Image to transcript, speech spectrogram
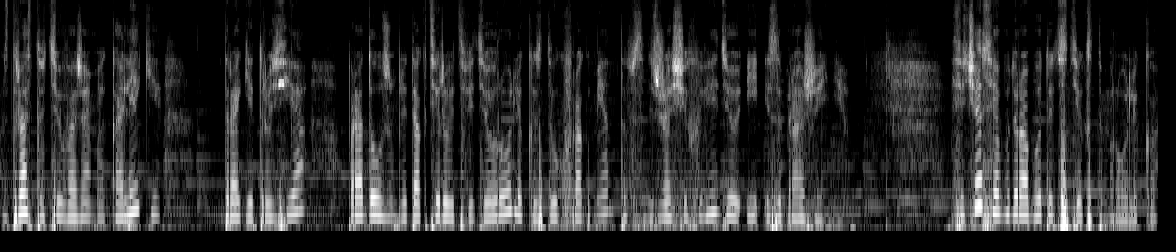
Здравствуйте, уважаемые коллеги, дорогие друзья! Продолжим редактировать видеоролик из двух фрагментов, содержащих видео и изображение. Сейчас я буду работать с текстом ролика.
